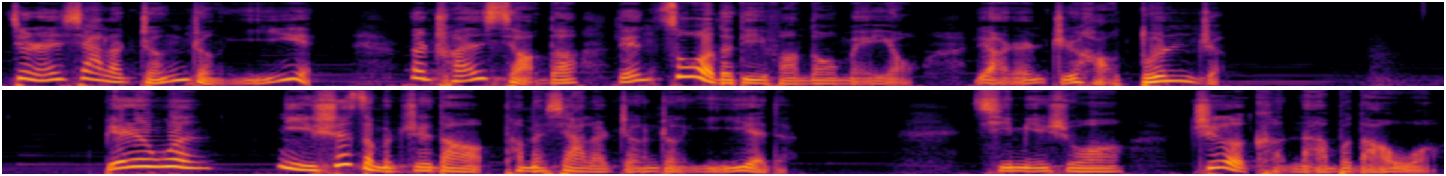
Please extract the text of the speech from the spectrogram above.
竟然下了整整一夜。那船小的连坐的地方都没有，两人只好蹲着。别人问：“你是怎么知道他们下了整整一夜的？”棋迷说：“这可难不倒我，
